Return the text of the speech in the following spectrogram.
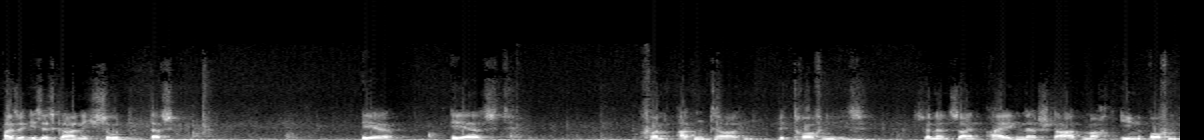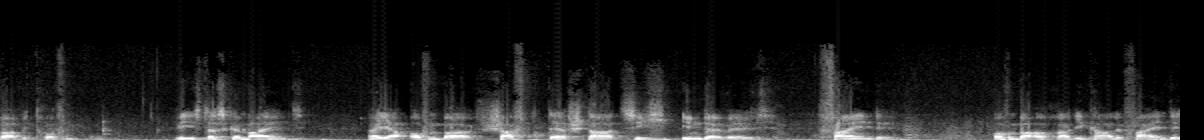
Also ist es gar nicht so, dass er erst von Attentaten betroffen ist, sondern sein eigener Staat macht ihn offenbar betroffen. Wie ist das gemeint? Naja, offenbar schafft der Staat sich in der Welt Feinde, offenbar auch radikale Feinde,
